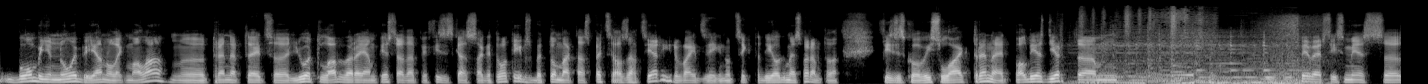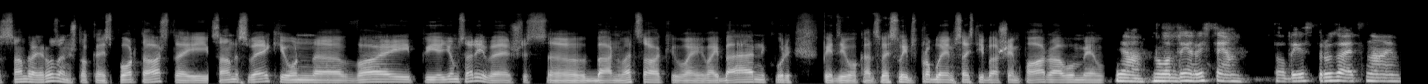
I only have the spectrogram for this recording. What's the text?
bumbiņu noju bija jānoliek malā. Uh, Trener teica, ļoti labi varējām piestrādāt pie fiziskās sagatavotības, bet tomēr tā specializācija arī ir vajadzīga. Nu, cik ilgi mēs varam to fizisko visu laiku trenēt? Paldies, Girt! Um, Pievērsīsimies uh, Sandrai Rozenštokai, sporta ārstei. Sandra, sveiki! Un uh, vai pie jums arī vēršas uh, bērnu vecāki vai, vai bērni, kuri piedzīvo kādas veselības problēmas saistībā ar šiem pārāvumiem? Jā, nu labdien visiem! Paldies par uzaicinājumu.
